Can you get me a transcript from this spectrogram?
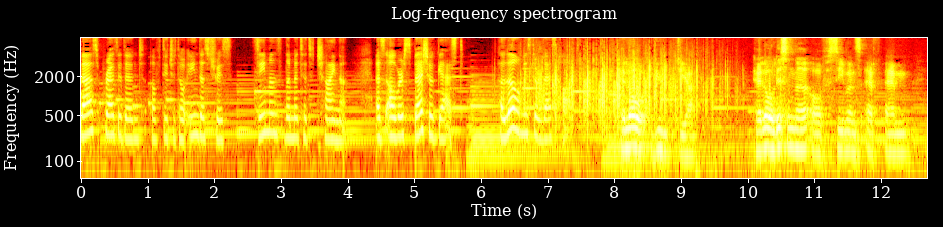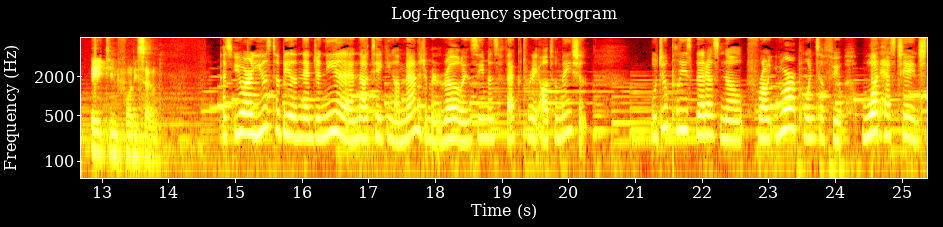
Vice President of Digital Industries Siemens Limited China as our special guest. Hello, Mr. Westerholt. Hello, Yu Jia. Hello, listener of Siemens FM 1847. As you are used to be an engineer and not taking a management role in Siemens factory automation, would you please let us know from your point of view what has changed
